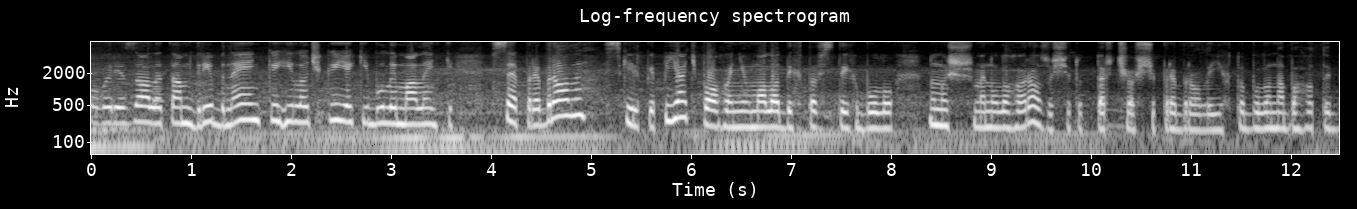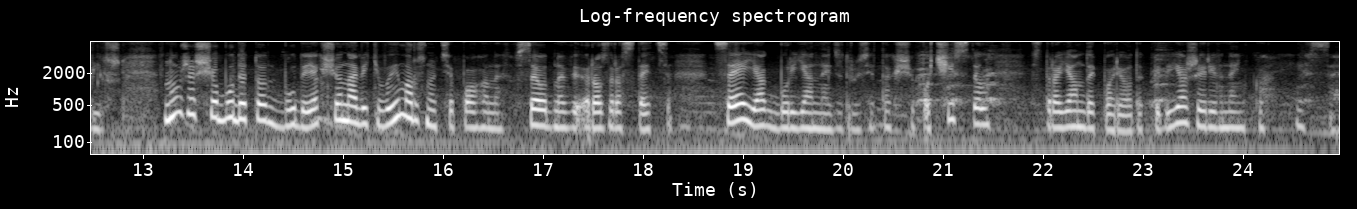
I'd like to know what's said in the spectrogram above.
Повирізали там дрібненькі гілочки, які були маленькі. Все прибрали. Скільки? П'ять пагонів молодих товстих було. Ну ми ж минулого разу ще тут торчощі прибрали, їх то було набагато більше. Ну, вже що буде, то буде. Якщо навіть виморзнуть ці пагони, все одно розростеться. Це як бур'янець, друзі. Так що почистили з трояндою порядок. Підв'яже рівненько і все.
